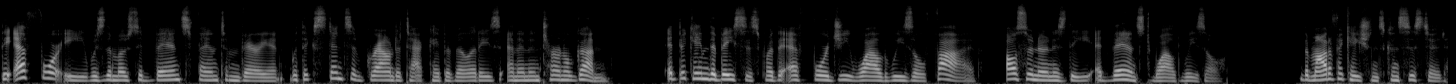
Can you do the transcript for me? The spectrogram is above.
The F 4E was the most advanced Phantom variant with extensive ground attack capabilities and an internal gun. It became the basis for the F 4G Wild Weasel 5, also known as the Advanced Wild Weasel. The modifications consisted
